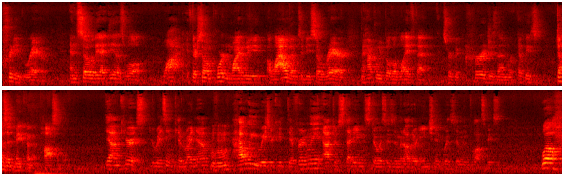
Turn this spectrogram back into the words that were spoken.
pretty rare. And so the idea is, well, why? If they're so important, why do we allow them to be so rare? And how can we build a life that sort of encourages them or at least doesn't make them impossible? Yeah, I'm curious. You're raising a kid right now. Mm-hmm. How will you raise your kid differently after studying Stoicism and other ancient wisdom and philosophies? Well,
